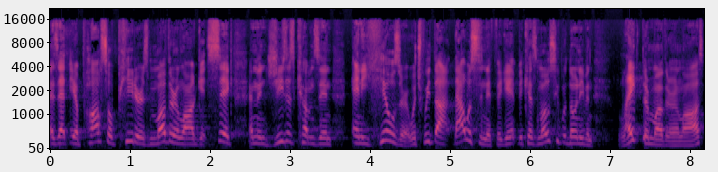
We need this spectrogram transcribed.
is that the Apostle Peter's mother in law gets sick, and then Jesus comes in and he heals her, which we thought that was significant because most people don't even like their mother in laws.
